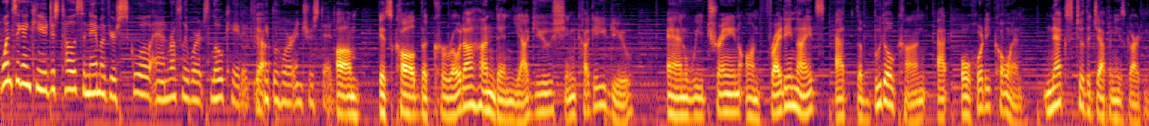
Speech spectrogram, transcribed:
once again, can you just tell us the name of your school and roughly where it's located for Yeah. people who are interested? Um, it's called the Kuroda Handen Yagyu Shinkage Ryu, and we train on Friday nights at the Budokan at Ohori Koen, next to the Japanese garden.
